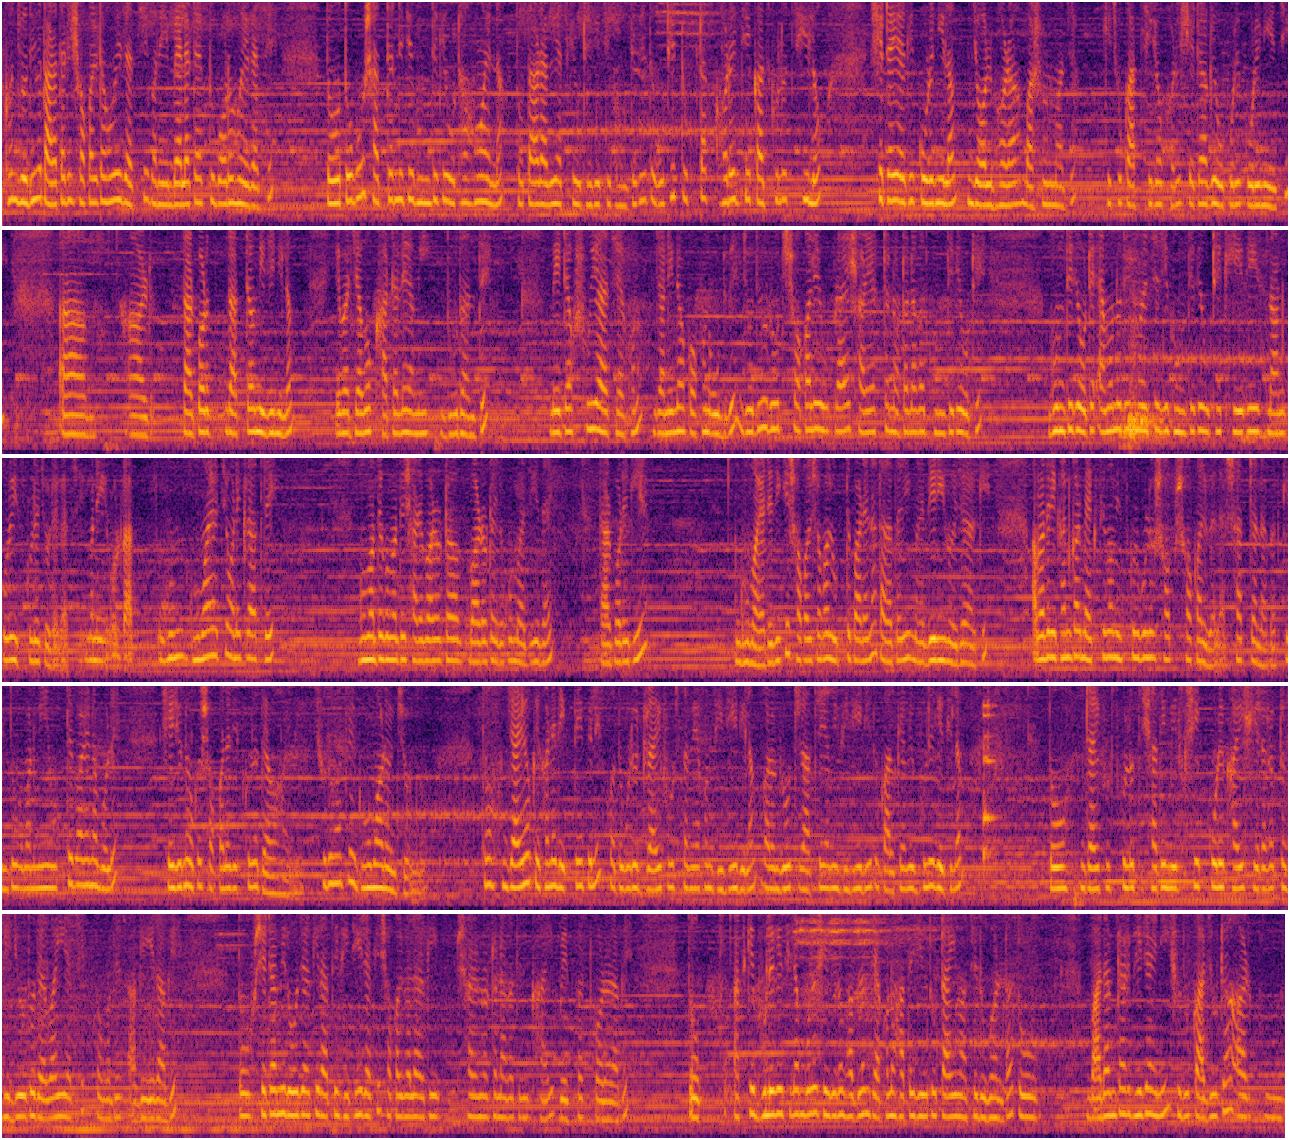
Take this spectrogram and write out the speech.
এখন যদিও তাড়াতাড়ি সকালটা হয়ে যাচ্ছে মানে বেলাটা একটু বড় হয়ে গেছে তো তবুও সাতটার নিচে ঘুম থেকে ওঠা হয় না। তো তার আগে আজকে উঠে গেছি ঘুম থেকে। তো উঠে টুকটাক ঘরের যে কাজগুলো ছিল, সেটাই আর কি করে নিলাম। জল ভরা, বাসন মাজা, কিছু কাজ ছিল ঘরে, সেটা আগে ওপরে করে নিয়েছি। আর তারপর দাঁতটাও মেজে নিলাম। এবার যাব খাটালে আমি দুধ আনতে। মেয়েটা শুয়ে আছে এখন, জানি না কখন উঠবে। যদিও রোজ সকালে প্রায় সাড়ে আটটা, নটা নাগাদ ঘুম থেকে ওঠে। ঘুম থেকে ওঠে এমনও দিন হয়েছে যে ঘুম থেকে উঠে খেয়ে দিয়ে স্নান করে স্কুলে চলে গেছে। মানে ওর রাত, ঘুম, ঘুমায় হচ্ছে অনেক রাত্রে। ঘুমাতে ঘুমাতে সাড়ে বারোটা বারোটা এরকম বাজিয়ে দেয়। তারপরে গিয়ে ঘুমায়। আর এদিকে সকাল সকাল উঠতে পারে না, তাড়াতাড়ি মানে দেরি হয়ে যায় আর কি। আমাদের এখানকার ম্যাক্সিমাম স্কুলগুলো সব সকালবেলা, সাতটা নাগাদ। কিন্তু আমার মেয়ে উঠতে পারে না বলে, সেই জন্য ওকে সকালের স্কুলে দেওয়া হয়নি। শুধুমাত্র ঘুমানোর জন্য। তো যাই হোক, এখানে দেখতেই পেলে কতগুলো ড্রাই ফ্রুটস আমি এখন ভিজিয়ে দিলাম। কারণ রোজ রাত্রে আমি ভিজিয়ে দিই, তো কালকে আমি ভুলে গেছিলাম। তো ড্রাই ফ্রুটসগুলোর সাথে মিল্কশেক করে খাই, সেটার একটা ভিডিও তো দেওয়াই আছে তোমাদের আগে, এর আগে। তো সেটা আমি রোজ আর কি রাতে ভিজিয়ে রাখি, সকালবেলা আর কি সাড়ে নটা নাগাদ আমি খাই ব্রেকফাস্ট করার আগে। তো আজকে ভুলে গেছিলাম বলে সেই জন্য ভাবলাম যে এখনও হাতে যেহেতু টাইম আছে দু ঘণ্টা, তো বাদামটা আর ভেজাইনি শুধু কাজুটা আর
